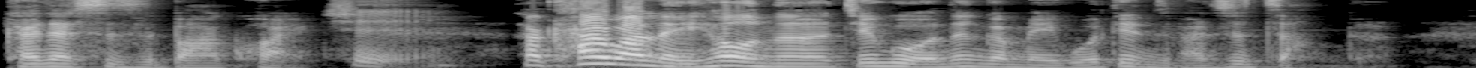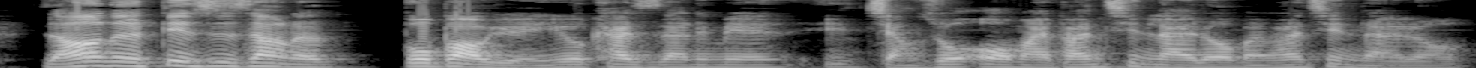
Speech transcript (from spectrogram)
开在四十八块。是，那开完了以后呢？结果那个美国电子盘是涨的，然后呢，电视上的播报员又开始在那边讲说：“哦，买盘进来喽，买盘进来喽。”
